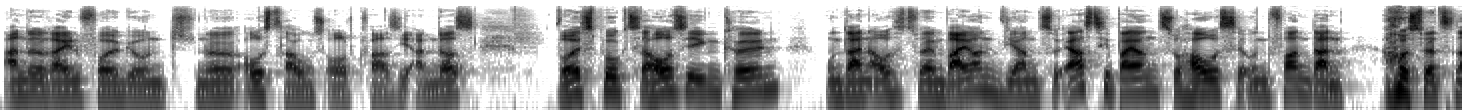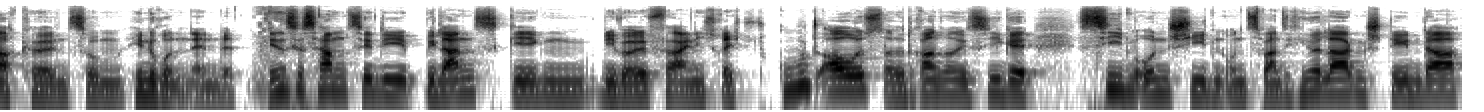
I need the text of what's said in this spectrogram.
andere Reihenfolge und ne, Austragungsort quasi anders. Wolfsburg zu Hause gegen Köln und dann auswärts beim Bayern. Wir haben zuerst die Bayern zu Hause und fahren dann auswärts nach Köln zum Hinrundenende. Insgesamt sieht die Bilanz gegen die Wölfe eigentlich recht gut aus. Also 23 Siege, 7 Unschieden und 20 Niederlagen stehen da.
